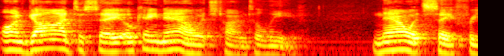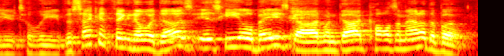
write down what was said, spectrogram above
on God to say, okay, now it's time to leave. Now it's safe for you to leave. The second thing Noah does is he obeys God when God calls him out of the boat.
